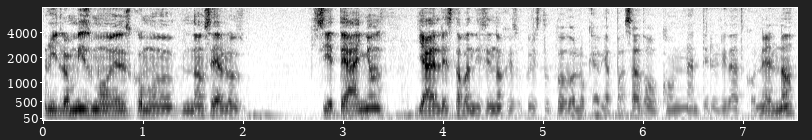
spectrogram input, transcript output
y lo mismo es como, no sé, a los siete años ya le estaban diciendo a Jesucristo todo lo que había pasado con anterioridad con él, ¿no?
